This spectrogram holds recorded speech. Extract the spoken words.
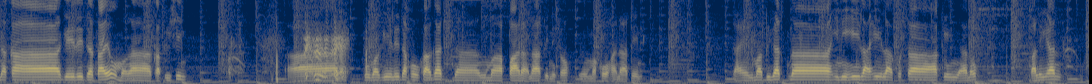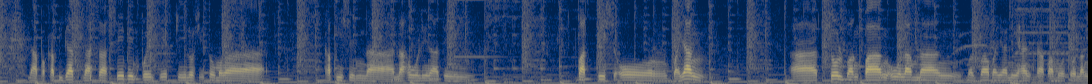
nakagilid na tayo mga kapising. Ah, pumagilid ako kagad ng mga pana natin ito, yung makuha natin. Dahil mabigat na hinihila-hila ko sa aking ano, palihan. Napakabigat, nasa 7.8 kilos ito mga kapising na nahuli nating batis or bayang. At solve ang pang-ulam ng magbabayanihan sa pamuto ng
